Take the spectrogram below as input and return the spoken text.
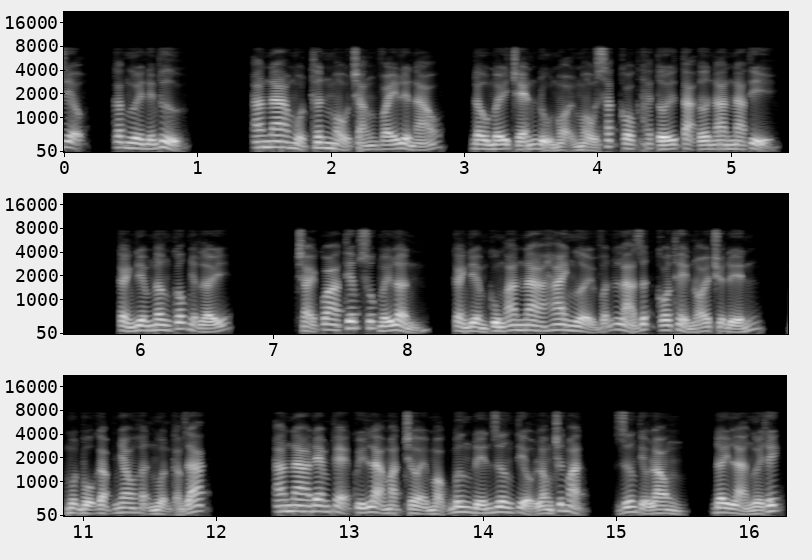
rượu, các ngươi nếm thử. Anna một thân màu trắng váy liền áo, đầu mấy chén đủ mọi màu sắc có tới tạ ơn anna tỷ. Cảnh điểm nâng cốc nhận lấy. Trải qua tiếp xúc mấy lần, cảnh điểm cùng anna hai người vẫn là rất có thể nói chuyện đến, một bộ gặp nhau hận muộn cảm giác. Anna đem kẻ quý là mặt trời mọc bưng đến dương tiểu long trước mặt, dương tiểu long đây là người thích.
